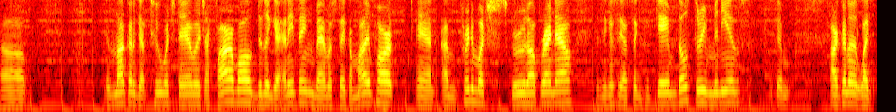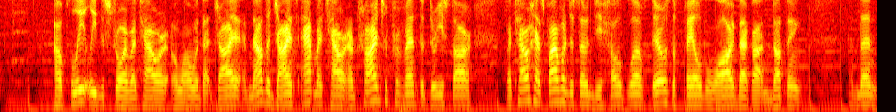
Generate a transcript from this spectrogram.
uh, it's not gonna get too much damage. I Fireball didn't get anything, bad mistake on my part, and I'm pretty much screwed up right now. As you can see, I said good game. Those three minions, okay, are gonna like completely destroy my tower along with that giant. And now the giant's at my tower. I'm trying to prevent the three star my tower has 570 health left. There was the failed log that got nothing. And then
